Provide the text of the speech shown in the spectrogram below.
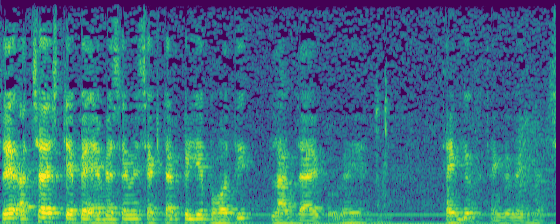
से अच्छा स्टेप है। एमएसएमई सेक्टर के लिए बहुत ही लाभदायक होगा ये thank you thank you very much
